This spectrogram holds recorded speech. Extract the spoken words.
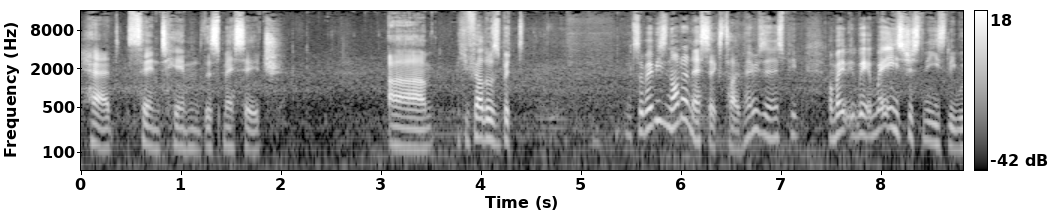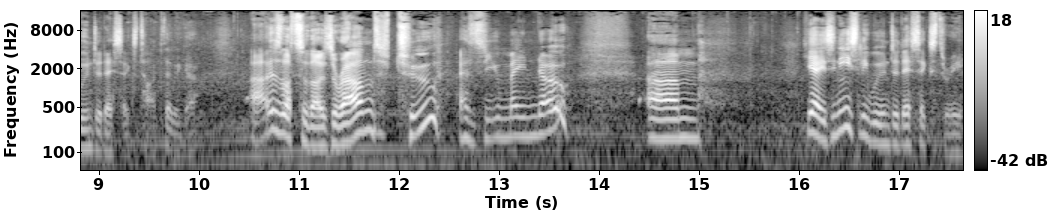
had sent him this message um, he felt it was a bit. So maybe he's not an Essex type. Maybe he's an SP, or maybe, maybe he's just an easily wounded Essex type. There we go. Uh, there's lots of those around too, as you may know. Um, yeah, he's an easily wounded SX3,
